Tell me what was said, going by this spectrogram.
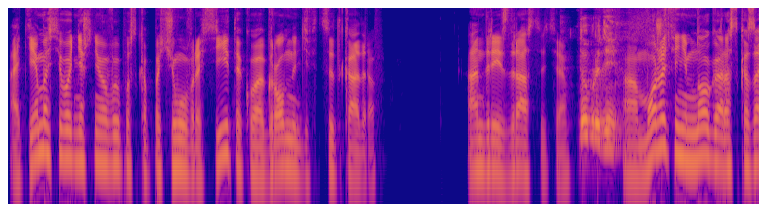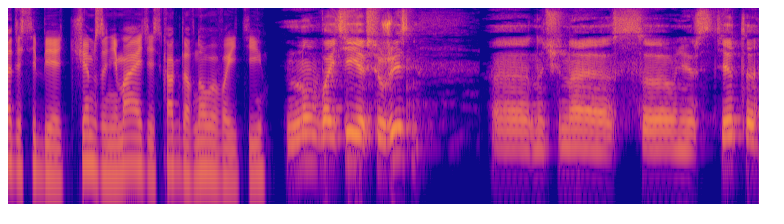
А тема сегодняшнего выпуска – почему в России такой огромный дефицит кадров – Андрей, здравствуйте. Добрый день. А, можете немного рассказать о себе, чем занимаетесь, как давно вы в IT? Ну, в IT я всю жизнь, э, начиная с университета,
